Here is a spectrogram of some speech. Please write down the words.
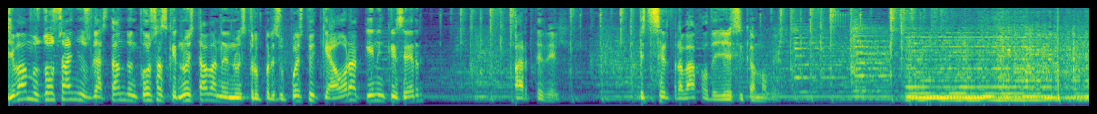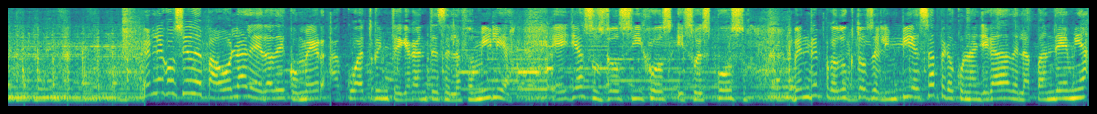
Llevamos dos años gastando en cosas que no estaban en nuestro presupuesto y que ahora tienen que ser parte de él. Este es el trabajo de Jessica Moguel. de Paola le da de comer a cuatro integrantes de la familia, ella, sus dos hijos y su esposo. Venden productos de limpieza, pero con la llegada de la pandemia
